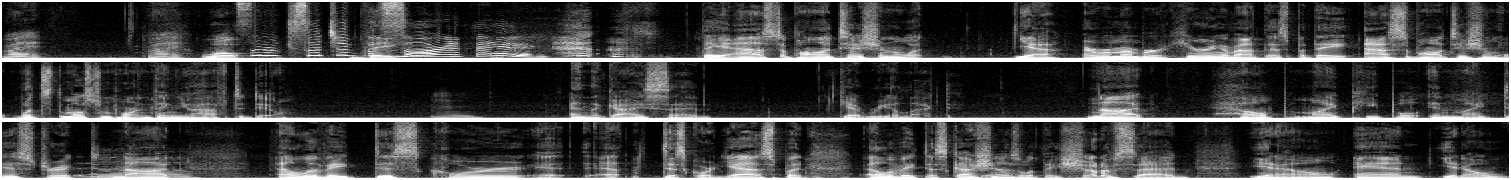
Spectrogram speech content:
right. Right. well, It's like such a They- bizarre thing. they asked a politician what yeah i remember hearing about this but they asked the politician what's the most important thing you have to do? And the guy said get reelected. Not help my people in my district not elevate discord eh, eh, discord yes but elevate discussion is what they should have said you know and you know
